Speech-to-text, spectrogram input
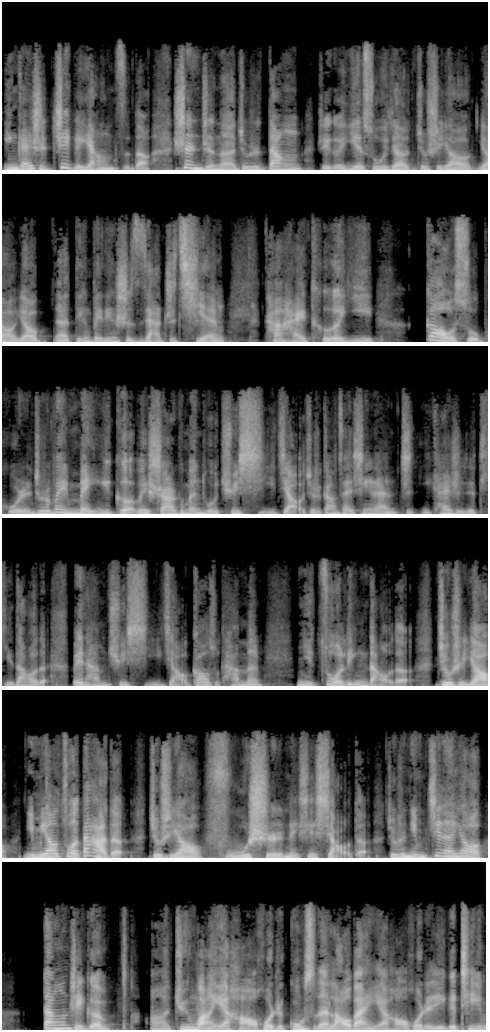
应该是这个样子的，甚至呢，就是当这个耶稣要就是要要要呃定被定十字架之前，他还特意。告诉仆人，就是为每一个为十二个门徒去洗脚，就是刚才欣然这一开始就提到的，为他们去洗脚，告诉他们，你做领导的，就是要你们要做大的，就是要服侍那些小的，就是你们既然要当这个啊、呃君王也好，或者公司的老板也好，或者一个 team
